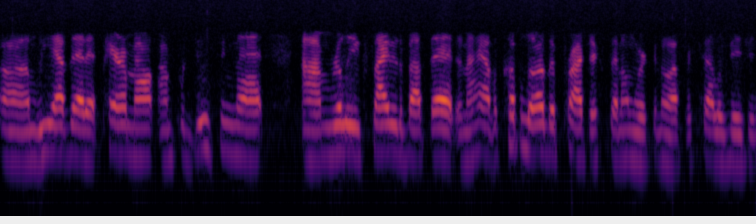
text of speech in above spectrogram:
Um, we have that at Paramount. I'm producing that. I'm really excited about that, and I have a couple of other projects that I'm working on for television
